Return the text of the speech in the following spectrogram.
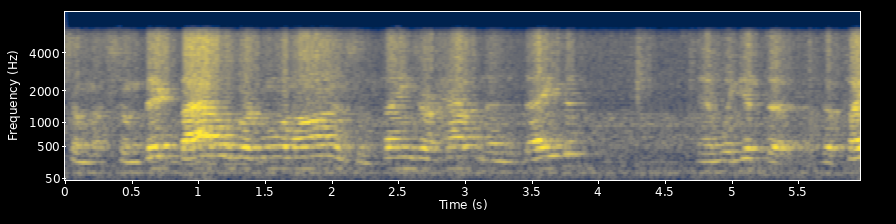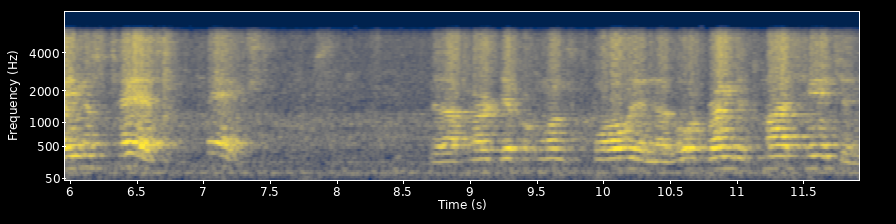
some some big battles are going on, and some things are happening to David. And we get the the famous test text that I've heard different ones quote, and the Lord brings it to my attention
